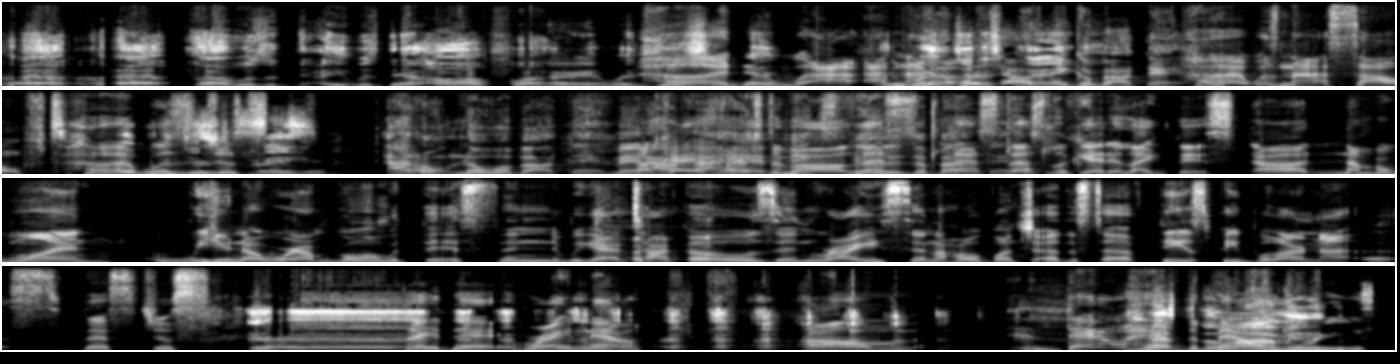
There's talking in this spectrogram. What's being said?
Hud, Hud, Hud was a, he was there all for her. It wasn't Hud, just. It I, I'm it not. What just y'all banging. think about that? Hud was not soft. Hud was wasn't just. I don't know about that, man. okay, I, I first had of mixed all, feelings let's about let's that. let's look at it like this. Uh, number one, you know where I'm going with this, and we got tacos and rice and a whole bunch of other stuff. These people are not us. Let's just say that right now. Um, they don't have the salami. boundaries.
